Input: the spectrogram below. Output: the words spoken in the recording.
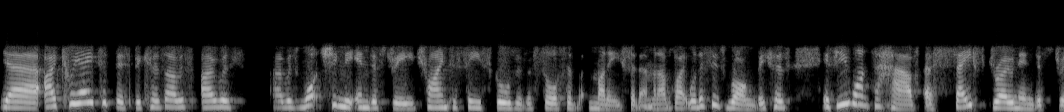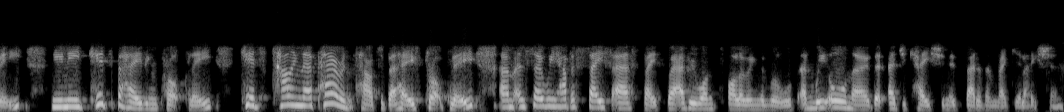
yeah, I created this because I was I was I was watching the industry trying to see schools as a source of money for them. And I was like, well, this is wrong because if you want to have a safe drone industry, you need kids behaving properly, kids telling their parents how to behave properly. Um, and so we have a safe airspace where everyone's following the rules. And we all know that education is better than regulation.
